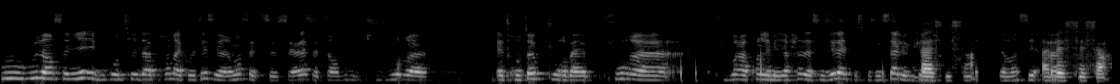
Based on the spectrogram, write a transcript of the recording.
vous vous enseignez et vous continuez d'apprendre à côté. C'est vraiment cette, cette envie de toujours être au top pour, bah, pour pouvoir apprendre les meilleures choses à ses élèves, parce que c'est ça le cœur. Bah, c'est ça. Ah, bah, c'est ça.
